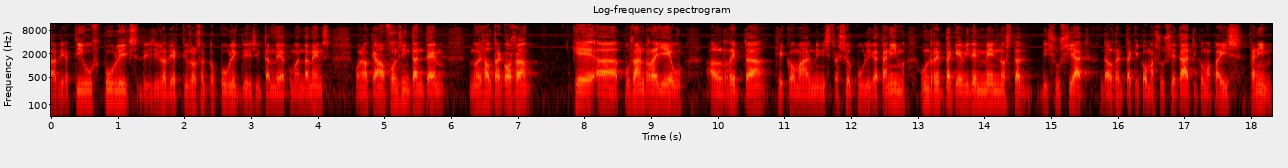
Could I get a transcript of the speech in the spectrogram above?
a directius públics, dirigir a directius del sector públic, dirigir també a comandaments, on el que en el fons intentem no és altra cosa que eh, posar en relleu el repte que com a administració pública tenim, un repte que evidentment no està dissociat del repte que com a societat i com a país tenim.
